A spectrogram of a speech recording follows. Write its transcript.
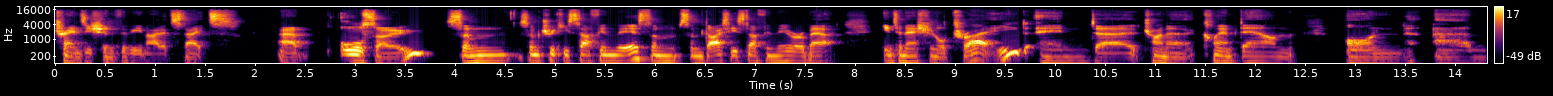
transition for the United States. Uh, also, some some tricky stuff in there, some some dicey stuff in there about international trade and uh, trying to clamp down on um,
